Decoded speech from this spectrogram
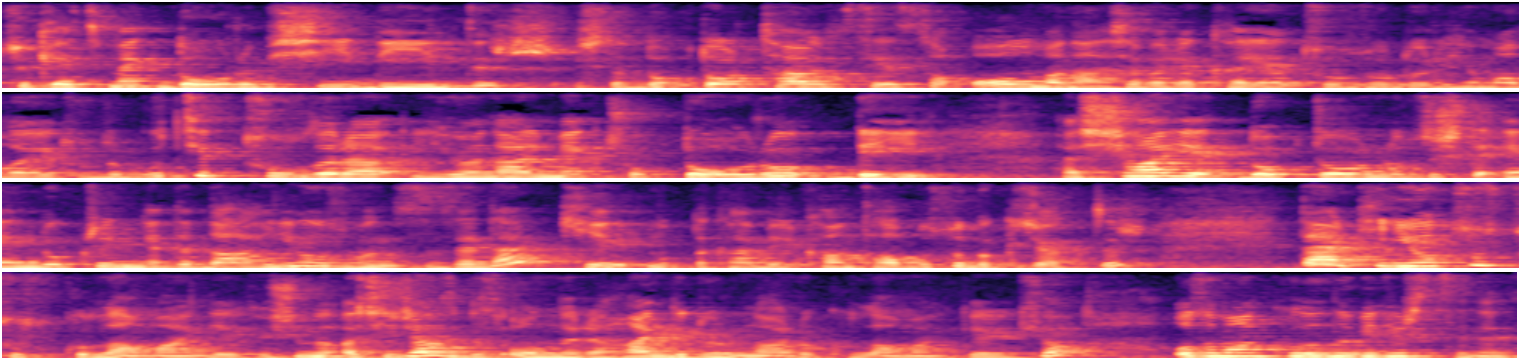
tüketmek doğru bir şey değildir. İşte doktor tavsiyesi olmadan işte böyle kaya tuzudur, Himalaya tuzu bu tip tuzlara yönelmek çok doğru değil. Ha şayet doktorunuz işte endokrin ya da dahiliye uzmanı size der ki mutlaka bir kan tablosu bakacaktır. Der ki iyotsuz tuz kullanman gerekiyor. Şimdi açacağız biz onları hangi durumlarda kullanmak gerekiyor. O zaman kullanabilirsiniz.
